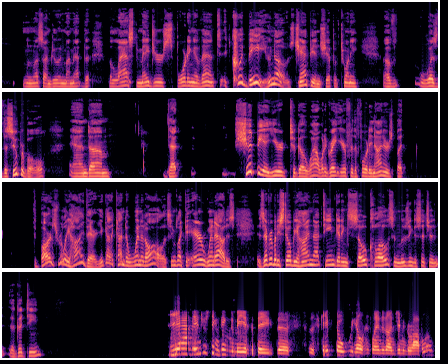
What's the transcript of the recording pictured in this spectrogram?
unless I'm doing my math, the, the last major sporting event, it could be, who knows, championship of 20, of was the Super Bowl. And um, that should be a year to go, wow, what a great year for the 49ers. But the bar's really high there. You got to kind of win it all. It seems like the air went out. Is is everybody still behind that team, getting so close and losing to such a, a good team? Yeah, the interesting thing to me is that they the the scapegoat wheel has landed on Jimmy Garoppolo,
